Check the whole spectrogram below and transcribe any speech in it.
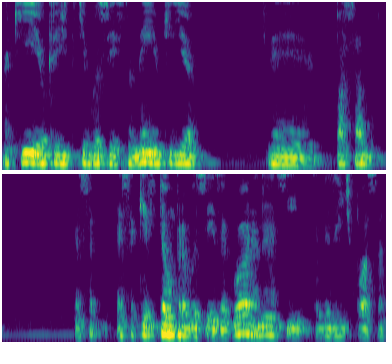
aqui, eu acredito que vocês também. Eu queria é, passar essa, essa questão para vocês agora, né? Assim, talvez a gente possa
